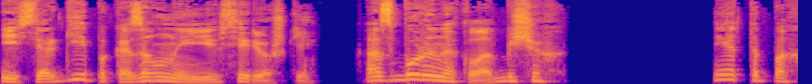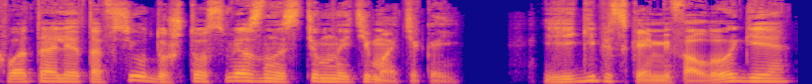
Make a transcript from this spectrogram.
И Сергей показал на ее сережки. А сборы на кладбищах? Это похватали отовсюду, что связано с темной тематикой египетская мифология,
